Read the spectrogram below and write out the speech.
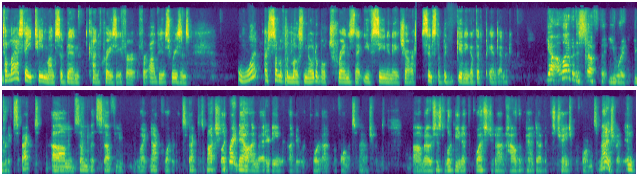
the last 18 months have been kind of crazy for for obvious reasons. What are some of the most notable trends that you've seen in HR since the beginning of the pandemic? Yeah, a lot of it is stuff that you would you would expect. Um, some of it's stuff you might not quite expect as much. Like right now, I'm editing a new report on performance management, um, and I was just looking at the question on how the pandemic has changed performance management. And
